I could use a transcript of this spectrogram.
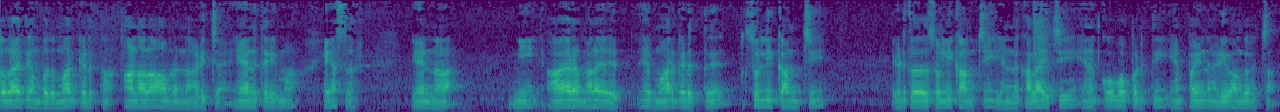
தொள்ளாயிரத்தி ஐம்பது மார்க் எடுத்தான். ஆனாலும் அவனை நான் அடித்தேன். ஏன்னு தெரியுமா? ஏன் சார் ஏன்னா நீ ஆயிரம் மேலே மார்க் எடுத்து சொல்லி காமிச்சு எடுத்ததை சொல்லி காமிச்சு என்னை கலாய்ச்சி என்னை கோபப்படுத்தி என் பையனை அடி வாங்க வச்சான்.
